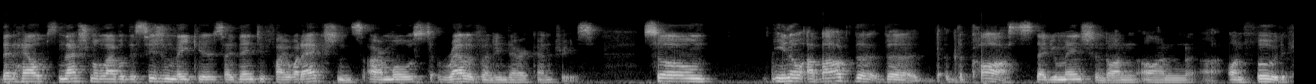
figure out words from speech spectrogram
that helps national level decision makers identify what actions are most relevant in their countries. So, you know about the the the costs that you mentioned on on uh, on food,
